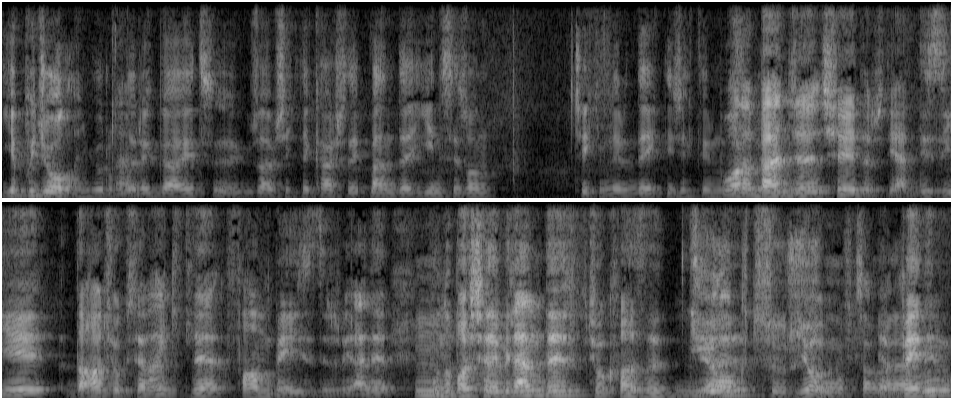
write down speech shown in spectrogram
yapıcı olan yorumları gayet e, güzel bir şekilde karşılayıp ben de yeni sezon çekimlerinde ekleyeceklerini Bu arada bence şeydir yani diziyi daha çok seven kitle fan base'dir. Yani Hmm. bunu başarabilen de çok fazla yani- yoktur Yok. muhtemelen. Ya benim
